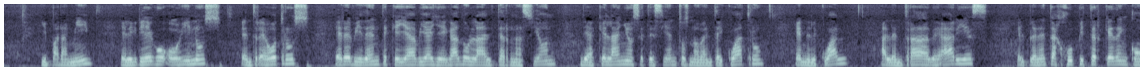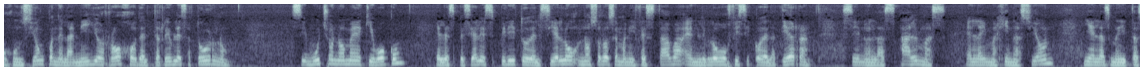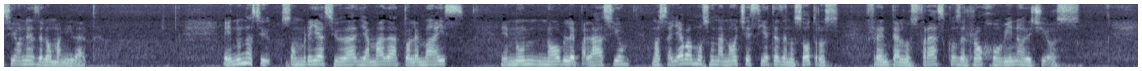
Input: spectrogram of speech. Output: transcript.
y para mí, el griego oínos, entre otros, era evidente que ya había llegado la alternación de aquel año 794, en el cual, a la entrada de Aries, el planeta Júpiter queda en conjunción con el anillo rojo del terrible Saturno. Si mucho no me equivoco, el especial espíritu del cielo no sólo se manifestaba en el globo físico de la tierra, sino en las almas, en la imaginación y en las meditaciones de la humanidad. En una sombría ciudad llamada Ptolemais, en un noble palacio, nos hallábamos una noche siete de nosotros, frente a los frascos del rojo vino de Chios.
